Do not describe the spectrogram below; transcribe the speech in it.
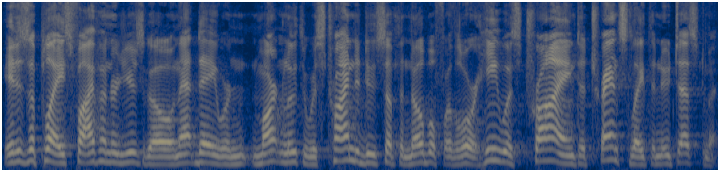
It is a place 500 years ago, on that day, where Martin Luther was trying to do something noble for the Lord. He was trying to translate the New Testament,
